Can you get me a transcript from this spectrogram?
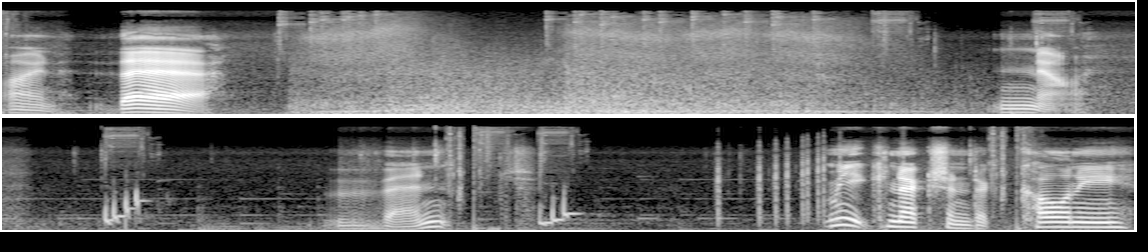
Fine. There. No vent. Meet connection to colony.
